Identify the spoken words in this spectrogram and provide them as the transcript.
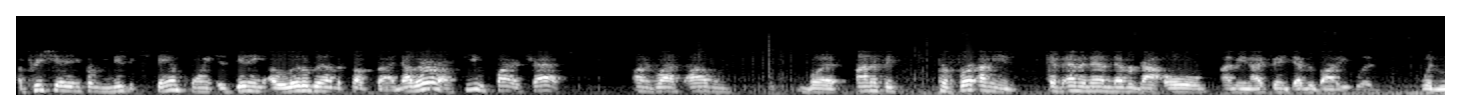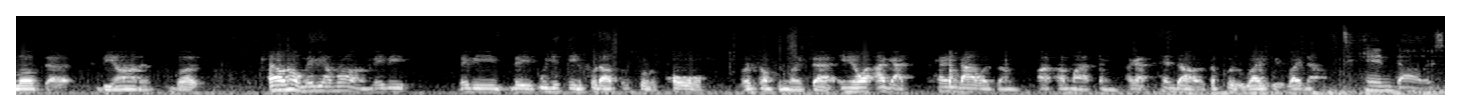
appreciating from a music standpoint is getting a little bit on the tough side. Now there are a few fire tracks on his last album, but honestly prefer I mean, if Eminem never got old, I mean I think everybody would would love that to be honest. But I don't know, maybe I'm wrong. Maybe maybe they we just need to put out some sort of poll or something like that. And you know what? I got ten dollars on, on my thing. I got ten dollars. I put it right here, right now. ten dollars.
